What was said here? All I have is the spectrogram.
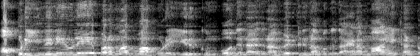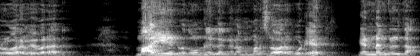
அப்படி நினைவிலேயே பரமாத்மா கூட இருக்கும்போது என்ன ஆகுதுன்னா வெற்றி நமக்கு தான் ஏன்னா மாயை கண்ட்ரோல் வரவே வராது மாயைன்றது ஒன்றும் இல்லைங்க நம்ம மனசில் வரக்கூடிய எண்ணங்கள் தான்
